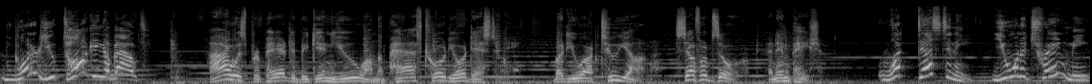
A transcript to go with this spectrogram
What are you talking about? I was prepared to begin you on the path toward your destiny, but you are too young, self-absorbed, and impatient. What destiny? You want to train me?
